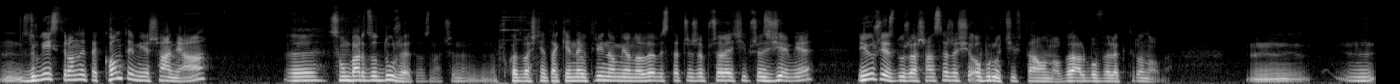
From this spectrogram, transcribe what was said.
Z drugiej strony te kąty mieszania y, są bardzo duże, to znaczy na, na przykład właśnie takie neutrino mionowe wystarczy, że przeleci przez Ziemię i już jest duża szansa, że się obróci w taonowe albo w elektronowe. Mm, mm,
